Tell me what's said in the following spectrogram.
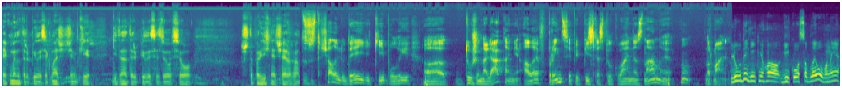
як ми натерпілися, як наші жінки, діти натерпілися цього всього, що тепер їхня черга. Зустрічали людей, які були е, дуже налякані, але в принципі після спілкування з нами ну нормально. Люди літнього віку, особливо, вони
